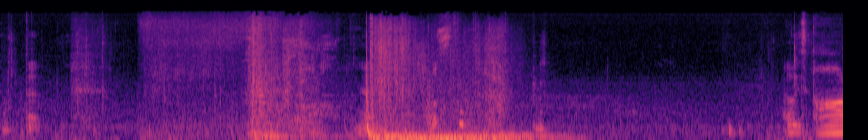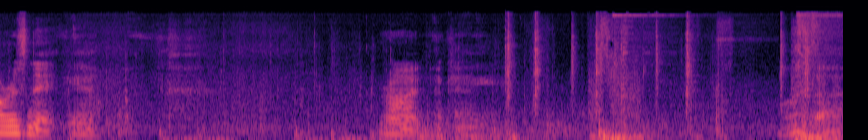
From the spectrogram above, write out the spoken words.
What the? No. What's the? Oh, it's R, isn't it? Yeah. Right. Okay. Why there?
